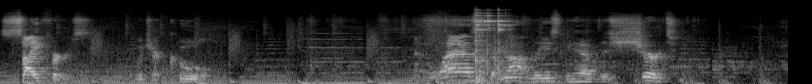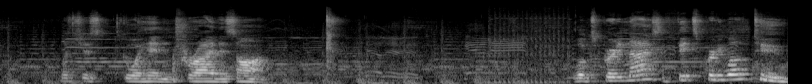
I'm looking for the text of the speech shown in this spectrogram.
ciphers, which are cool. And last but not least, we have this shirt. Let's just go ahead and try this on. Looks pretty nice, it fits pretty well too.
